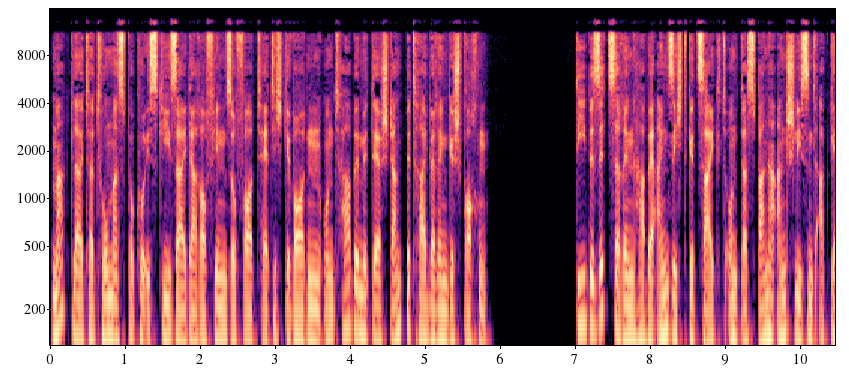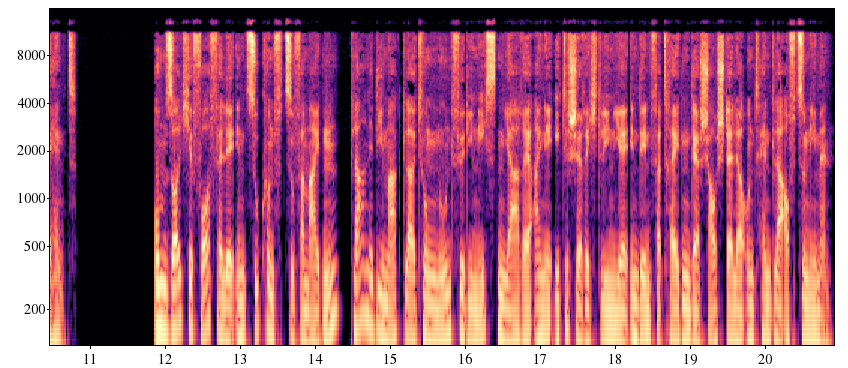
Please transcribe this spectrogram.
Marktleiter Thomas Pokoiski sei daraufhin sofort tätig geworden und habe mit der Standbetreiberin gesprochen, die Besitzerin habe Einsicht gezeigt und das Banner anschließend abgehängt. Um solche Vorfälle in Zukunft zu vermeiden, plane die Marktleitung nun für die nächsten Jahre eine ethische Richtlinie in den Verträgen der Schausteller und Händler aufzunehmen.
